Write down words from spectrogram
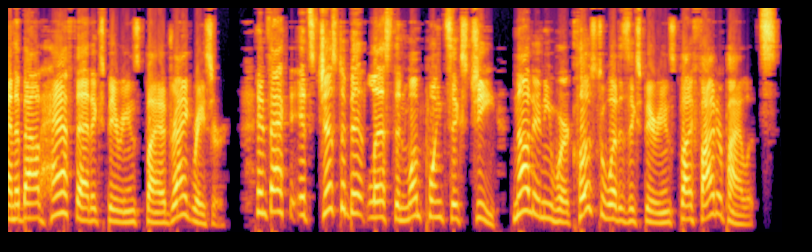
and about half that experienced by a drag racer. In fact, it's just a bit less than 1.6 G, not anywhere close to what is experienced by fighter pilots.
